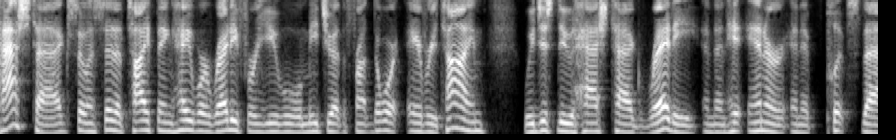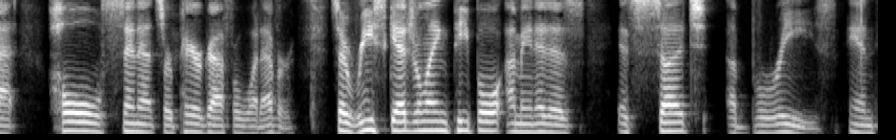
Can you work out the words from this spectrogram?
hashtags. So instead of typing, hey, we're ready for you, we will meet you at the front door every time, we just do hashtag ready and then hit enter and it puts that whole sentence or paragraph or whatever. So rescheduling people, I mean, it is, it's such a breeze. And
